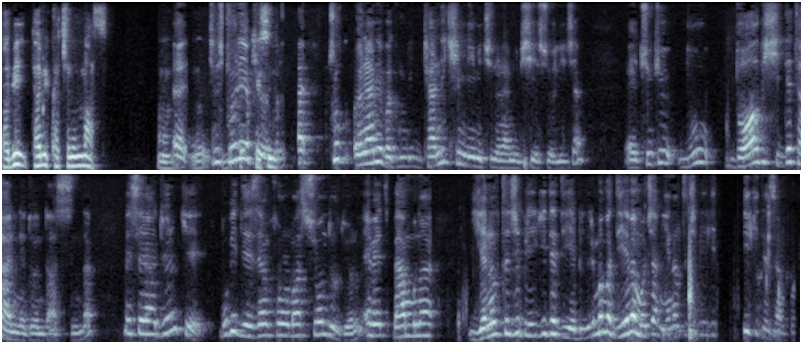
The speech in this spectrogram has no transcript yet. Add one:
tabii tabii kaçınılmaz. Evet. e, Şimdi şöyle yapıyorum. Ben çok önemli bakın kendi kimliğim için önemli bir şey söyleyeceğim. E, çünkü bu doğal bir şiddet haline döndü aslında. Mesela diyorum ki bu bir dezenformasyondur diyorum. Evet ben buna yanıltıcı bilgi de diyebilirim ama diyemem hocam. Yanıltıcı bilgi değil ki dezenformasyon.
